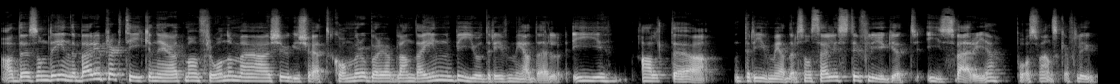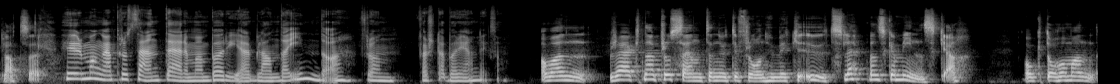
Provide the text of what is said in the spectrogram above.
Ja, det som det innebär i praktiken är att man från och med 2021 kommer att börja blanda in biodrivmedel i allt det drivmedel som säljs till flyget i Sverige på svenska flygplatser. Hur många procent är det man börjar blanda in då från första början? Liksom? Om man räknar procenten utifrån hur mycket utsläppen ska minska och då har man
